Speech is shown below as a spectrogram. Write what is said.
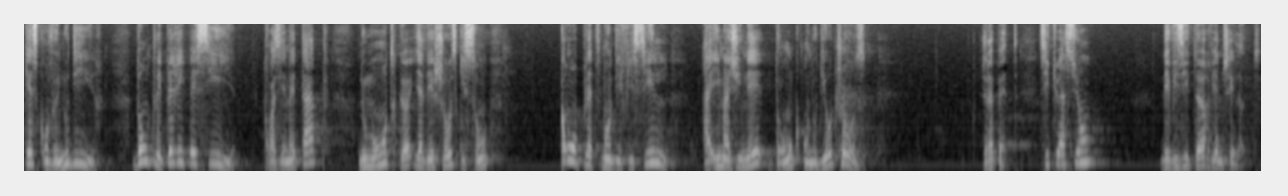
Qu'est-ce qu'on veut nous dire? Donc, les péripéties, troisième étape, nous montrent qu'il y a des choses qui sont complètement difficiles à imaginer, donc on nous dit autre chose. Je répète, situation des visiteurs viennent chez Lot,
